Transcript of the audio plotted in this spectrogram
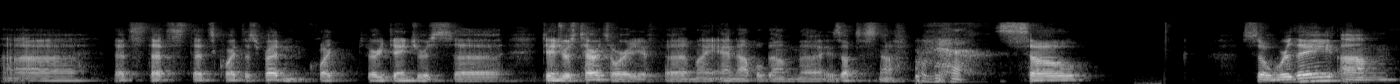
that's that's that's quite the spread and quite very dangerous uh, dangerous territory if uh, my Anne Applebaum uh, is up to snuff. Yeah. So so were they? Um,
